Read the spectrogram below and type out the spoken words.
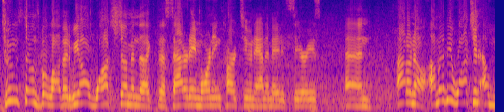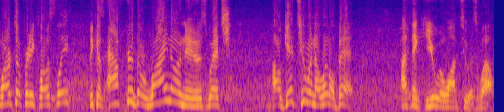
Tombstone's beloved. We all watched him in the, like, the Saturday morning cartoon animated series. And I don't know, I'm gonna be watching El Muerto pretty closely because after the Rhino news, which I'll get to in a little bit, I think you will want to as well.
